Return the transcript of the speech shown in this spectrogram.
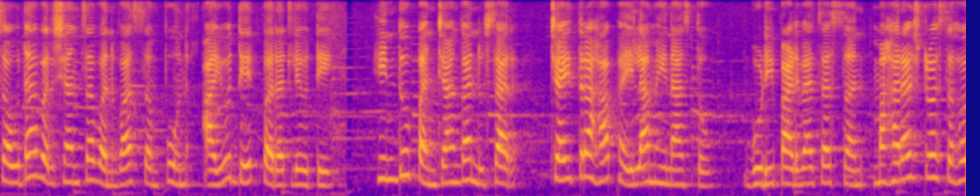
चौदा वर्षांचा वनवास संपून अयोध्येत परतले होते. हिंदू पंचांगानुसार चैत्र हा पहिला महिना असतो. गुढीपाडव्याचा सण महाराष्ट्रासह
